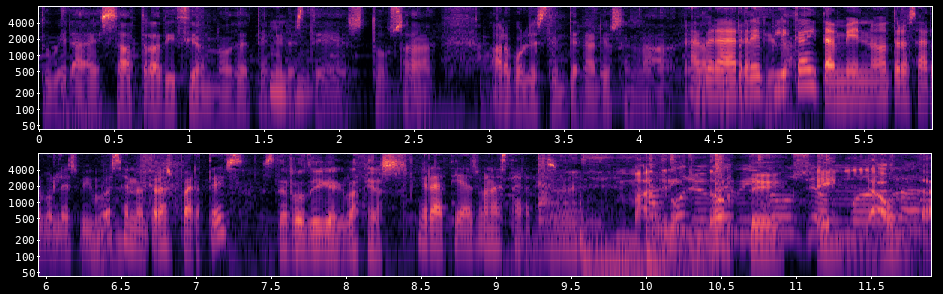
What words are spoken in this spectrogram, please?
tuviera esa tradición ¿no? de tener este, estos ah, árboles centenarios en la en Habrá réplica y también otros árboles vivos en otras partes. Este Rodríguez, gracias. Gracias, buenas tardes. Madrid Norte en la onda.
